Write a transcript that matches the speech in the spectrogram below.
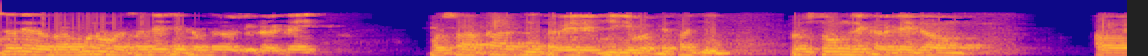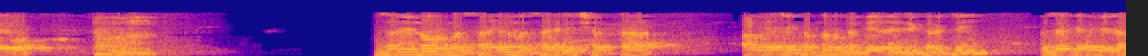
ځنې د بابونو مسلې چې کوم ډول ذکر کوي مساقات دي ته ویل کېږي په فقه کې وروسته هم ذکر کوي دا او ځنې نور مسائل مسائل شرطه هغه چې کوم ډول د بیا ذکر کوي ځکه بلا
